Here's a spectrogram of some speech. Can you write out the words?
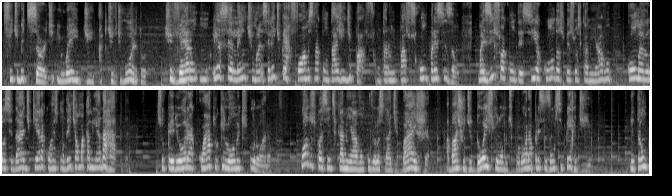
Fitbit Surge e o AD Activity Monitor tiveram um excelente, uma excelente performance na contagem de passos, contaram passos com precisão. Mas isso acontecia quando as pessoas caminhavam com uma velocidade que era correspondente a uma caminhada rápida, superior a 4 km por hora. Quando os pacientes caminhavam com velocidade baixa, abaixo de 2 km por hora, a precisão se perdia. Então,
